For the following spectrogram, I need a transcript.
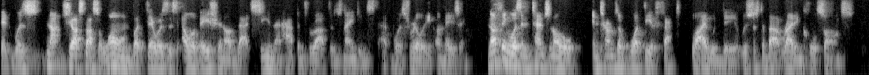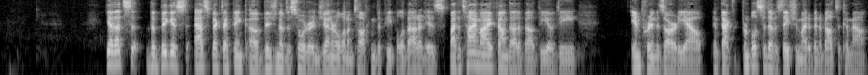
it was not just us alone, but there was this elevation of that scene that happened throughout those 90s that was really amazing. Nothing was intentional in terms of what the effect live would be. It was just about writing cool songs. Yeah, that's the biggest aspect I think of Vision of Disorder in general when I'm talking to people about it is by the time I found out about VOD, imprint is already out. In fact, From Bliss to Devastation might have been about to come out.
